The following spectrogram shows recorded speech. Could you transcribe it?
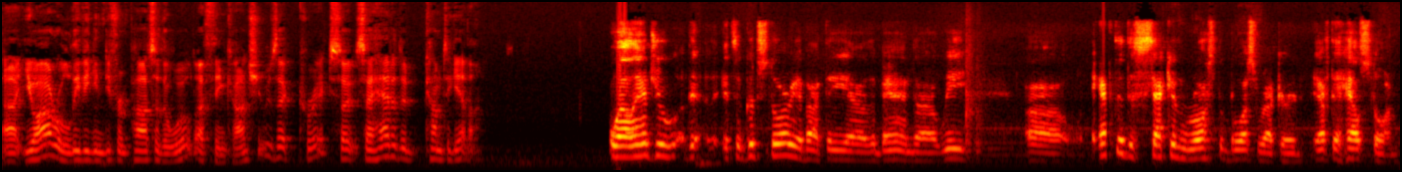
uh, you are all living in different parts of the world, I think, aren't you? Is that correct? So, so how did it come together? Well, Andrew, it's a good story about the uh, the band. Uh, we uh, after the second Ross the Boss record, after Hailstorm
